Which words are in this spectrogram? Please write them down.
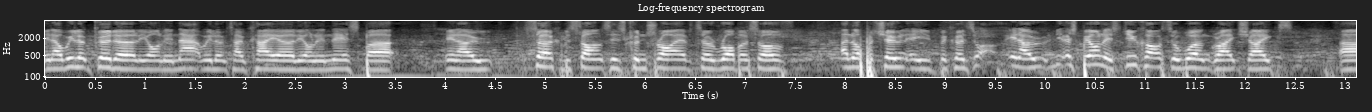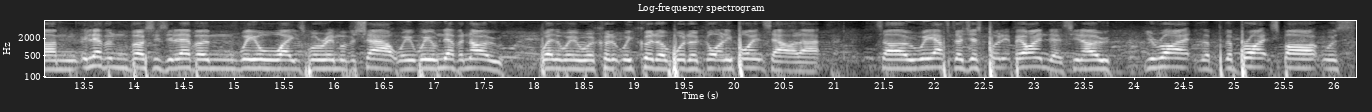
you know we looked good early on in that. We looked okay early on in this, but you know circumstances contrived to rob us of an opportunity because, you know, let's be honest, Newcastle weren't great shakes. Um, 11 versus 11, we always were in with a shout. We, we'll never know whether we were could we could have would have got any points out of that. So we have to just put it behind us. You know, you're right. The, the bright spark was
